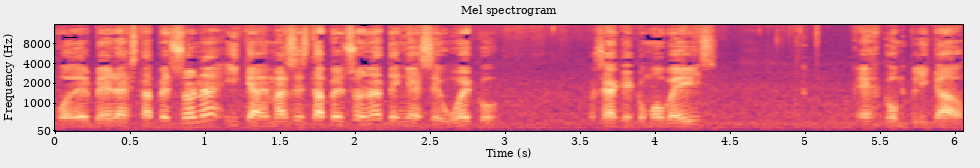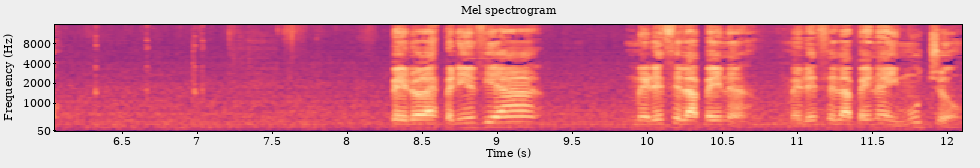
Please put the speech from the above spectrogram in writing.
poder ver a esta persona y que además esta persona tenga ese hueco. O sea que como veis, es complicado. Pero la experiencia merece la pena, merece la pena y mucho.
